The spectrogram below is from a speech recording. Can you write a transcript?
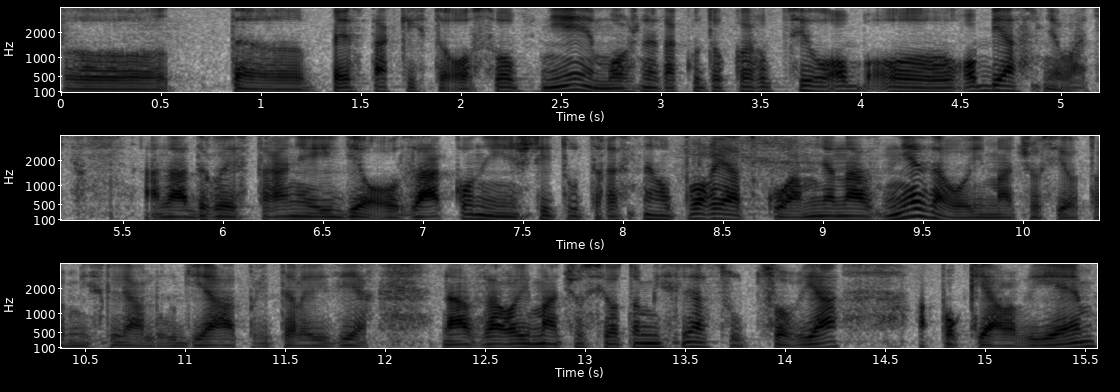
e, bez takýchto osôb nie je možné takúto korupciu ob, objasňovať. A na druhej strane ide o zákonný inštitút trestného poriadku. A mňa nás nezaujíma, čo si o tom myslia ľudia pri televíziách. Nás zaujíma, čo si o tom myslia sudcovia. A pokiaľ viem,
